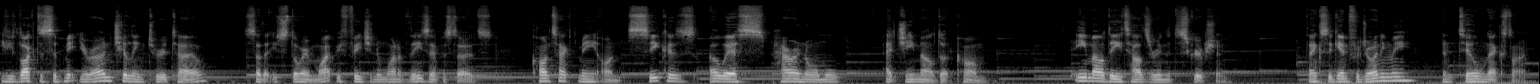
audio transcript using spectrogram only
If you'd like to submit your own chilling true tale, so that your story might be featured in one of these episodes, contact me on seekersosparanormal at gmail.com. Email details are in the description. Thanks again for joining me. Until next time.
